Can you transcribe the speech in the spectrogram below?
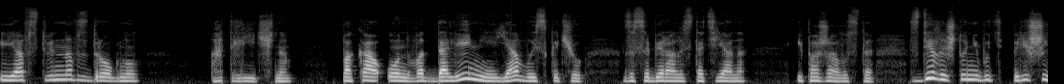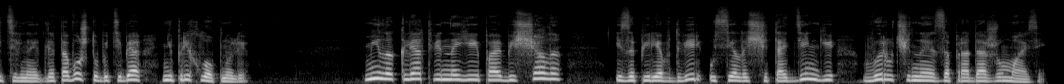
явственно вздрогнул. «Отлично. Пока он в отдалении, я выскочу», — засобиралась Татьяна. — и, пожалуйста, сделай что-нибудь решительное для того, чтобы тебя не прихлопнули». Мила клятвенно ей пообещала и, заперев дверь, усела считать деньги, вырученные за продажу мази.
